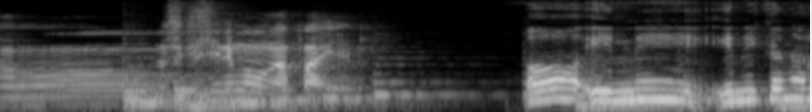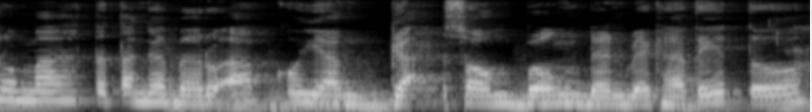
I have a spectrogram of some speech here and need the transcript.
Oh, terus ke sini mau ngapain? Oh ini, ini kan rumah tetangga baru aku yang gak sombong dan baik hati itu. Oh,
